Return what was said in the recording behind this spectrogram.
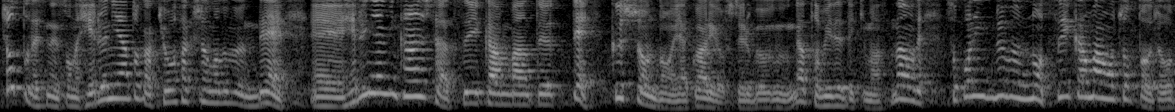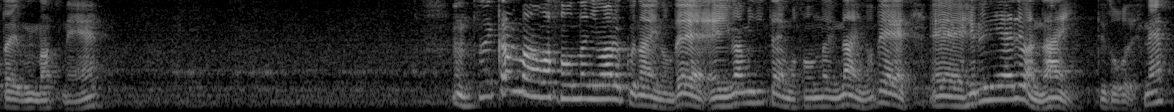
ちょっとですねそのヘルニアとか狭窄症の部分で、えー、ヘルニアに関しては椎間板といってクッションの役割をしている部分が飛び出てきます。なのでそこに部分の椎間板をちょっと状態を見ますね。うん、椎間板はそんなに悪くないので、えー、歪み自体もそんなにないので、えー、ヘルニアではないっていうところですね。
